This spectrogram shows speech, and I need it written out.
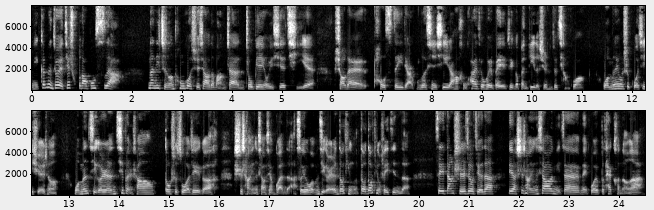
你根本就也接触不到公司啊。那你只能通过学校的网站，周边有一些企业捎带 post 的一点工作信息，然后很快就会被这个本地的学生就抢光。我们又是国际学生，我们几个人基本上都是做这个市场营销相关的，所以我们几个人都挺都都挺费劲的。所以当时就觉得，哎呀，市场营销你在美国不太可能啊，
